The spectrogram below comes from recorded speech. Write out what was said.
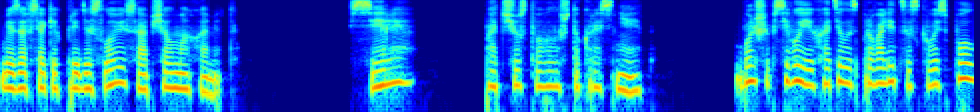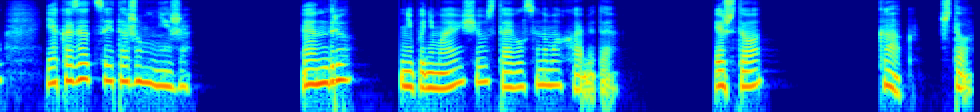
Безо всяких предисловий сообщил Мохаммед. Селия Почувствовала, что краснеет. Больше всего ей хотелось провалиться сквозь пол и оказаться этажом ниже. Эндрю, непонимающе, уставился на Мохаммеда. «И что?» «Как? Что?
